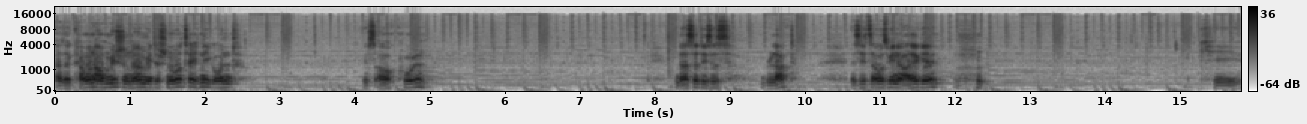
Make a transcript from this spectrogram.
Also kann man auch mischen ne, mit der Schnurtechnik und ist auch cool. Und das ist ja dieses Blatt. Das sieht aus wie eine Alge. okay.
